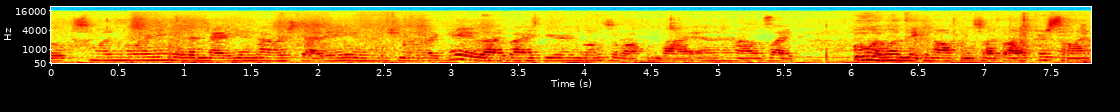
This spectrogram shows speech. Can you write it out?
Oaks one morning, and then Megan and I were studying, and then she was like, "Hey, Abhayagiri monks are walking by," and then I was like, "Ooh, I want to make an offering," so I bought a croissant,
